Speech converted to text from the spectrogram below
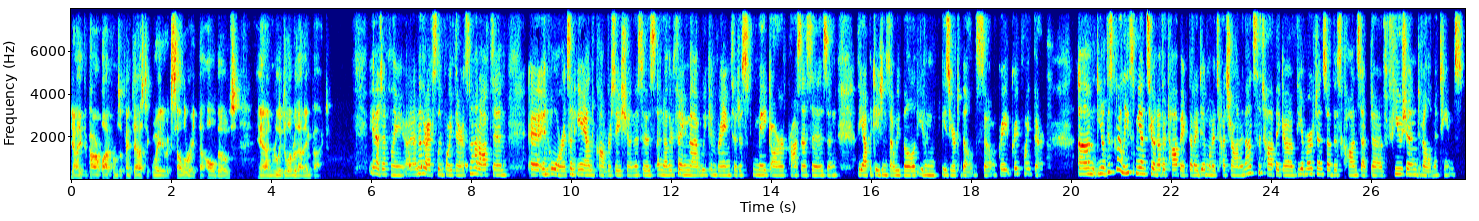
you know, i think the power platform is a fantastic way to accelerate all those and really deliver that impact Yeah, definitely. Another excellent point there. It's not often an or, it's an and conversation. This is another thing that we can bring to just make our processes and the applications that we build even easier to build. So, great, great point there. Um, you know, this kind of leads me into another topic that I did want to touch on, and that's the topic of the emergence of this concept of fusion development teams.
